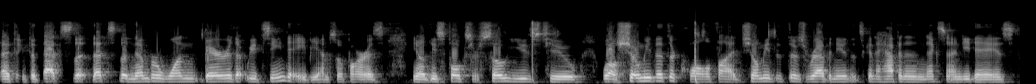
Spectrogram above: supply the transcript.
I think that that's the that's the number one barrier that we've seen to ABM so far is you know these folks are so used to well show me that they're qualified, show me that there's revenue that's going to happen in the next 90 days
